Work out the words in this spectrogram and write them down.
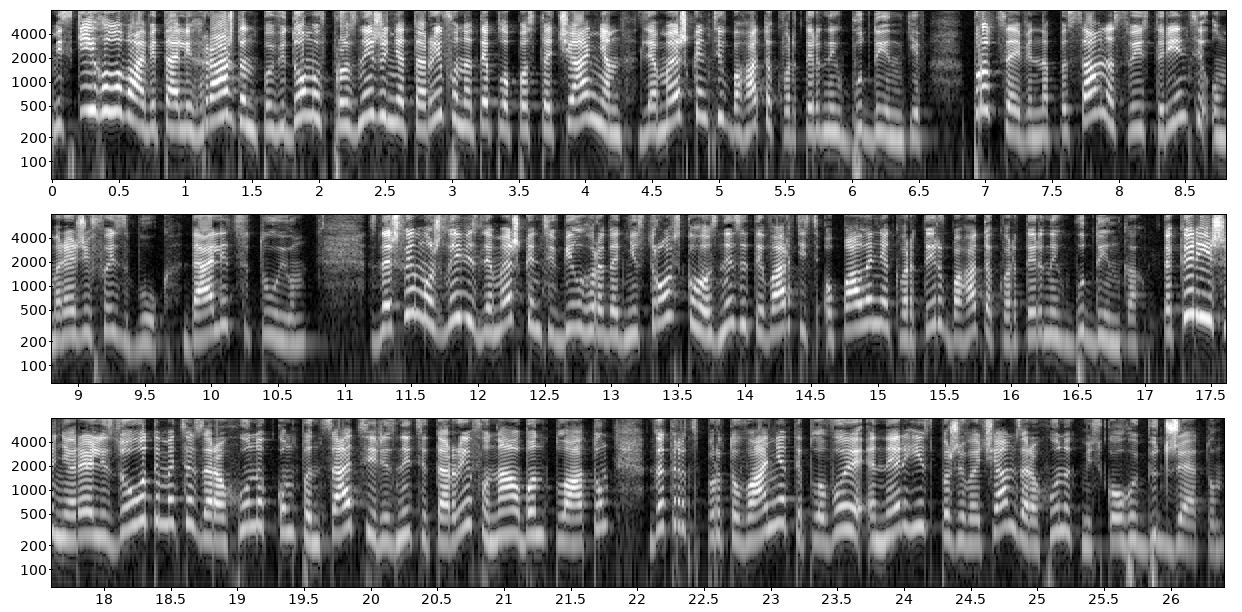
Міський голова Віталій Граждан повідомив про зниження тарифу на теплопостачання для мешканців багатоквартирних будинків. Про це він написав на своїй сторінці у мережі Фейсбук. Далі цитую: знайшли можливість для мешканців Білгорода Дністровського знизити вартість опалення квартир в багатоквартирних будинках. Таке рішення реалізовуватиметься за рахунок компенсації різниці тарифу на абонплату за транспортування теплової енергії споживачам за рахунок міського бюджету.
